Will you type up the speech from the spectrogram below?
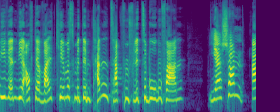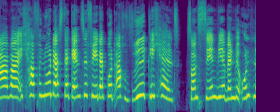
wie wenn wir auf der Waldkirmes mit dem Tannenzapfen-Flitzebogen fahren. Ja, schon, aber ich hoffe nur, dass der Gänsefedergurt auch wirklich hält. Sonst sehen wir, wenn wir unten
